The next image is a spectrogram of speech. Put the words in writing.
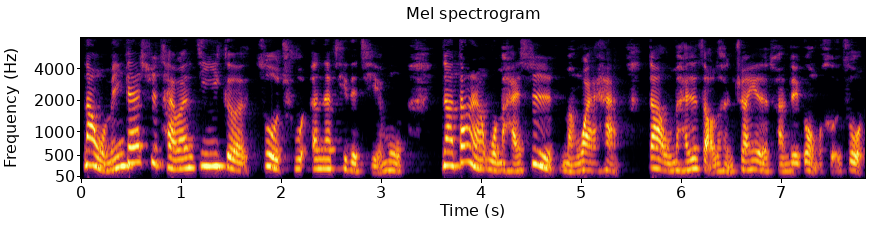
那我们应该是台湾第一个做出 NFT 的节目。那当然，我们还是门外汉，但我们还是找了很专业的团队跟我们合作。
